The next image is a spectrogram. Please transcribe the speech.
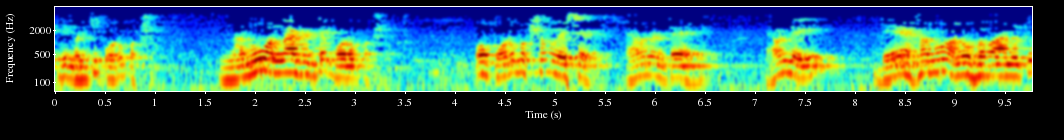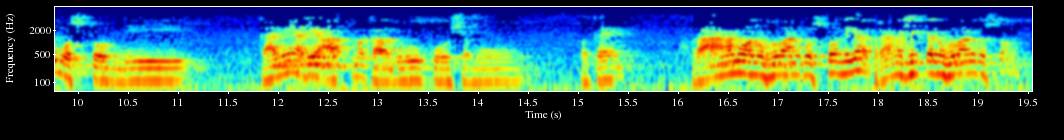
ఇది మంచి పూర్వపక్షం. నను అన్నాడంటే పూర్వపక్షం. ఓ పూర్వపక్షం వేశాడు. ఏమనంటే ఏమండి దేహము అనుభవానికి వస్తోంది కానీ అది ఆత్మ కాదు కోశము. ఓకే. ప్రాణము అనుభవానికి వస్తుందిగా ప్రాణశక్తి అనుభవానికి వస్తుంది.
